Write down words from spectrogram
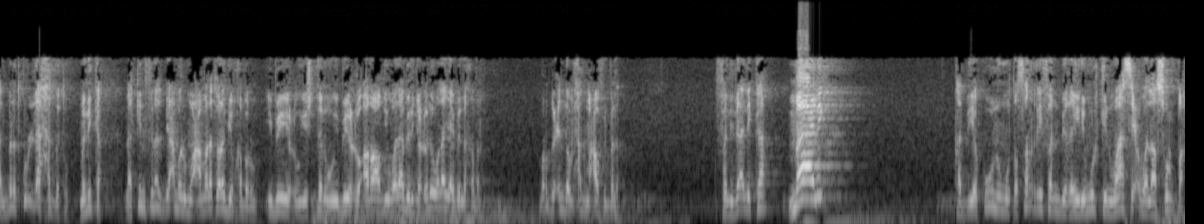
البلد كلها حقته ملكة لكن في ناس بيعملوا معاملات ولا بيجيب خبرهم. يبيعوا يشتروا ويبيعوا أراضي ولا بيرجعوا له ولا جايبين له خبر. برضو عندهم حق معاه في البلد. فلذلك مالك قد يكون متصرفا بغير ملك واسع ولا سلطة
